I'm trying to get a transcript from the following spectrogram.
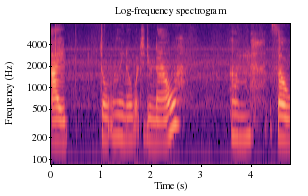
I don't really know what to do now. Um, so,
